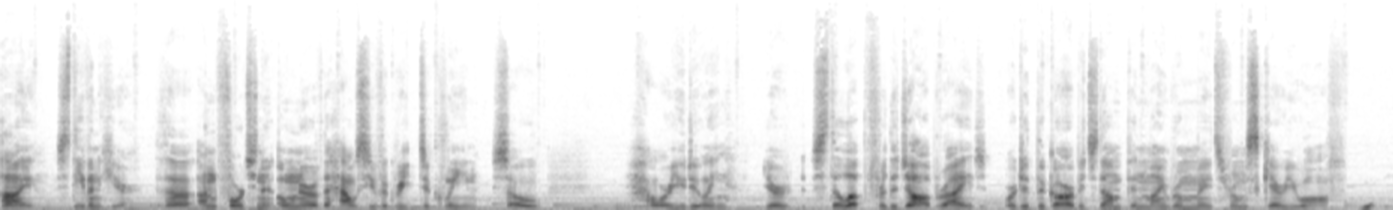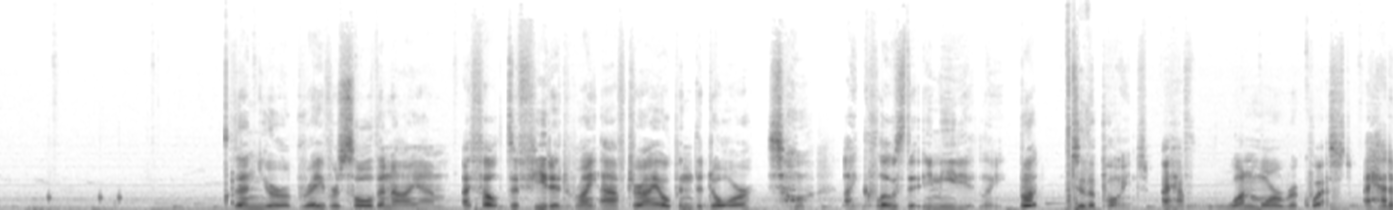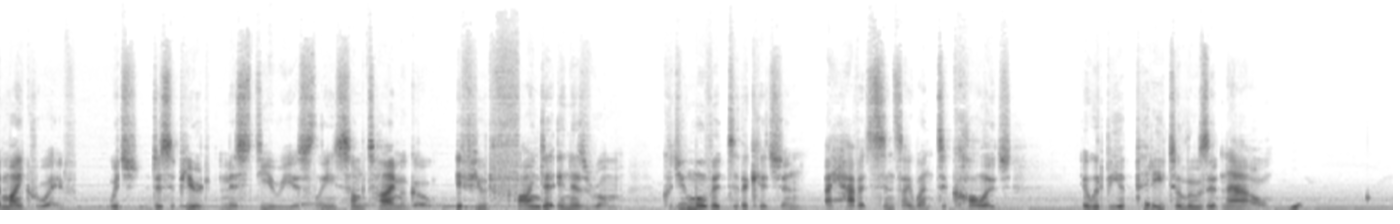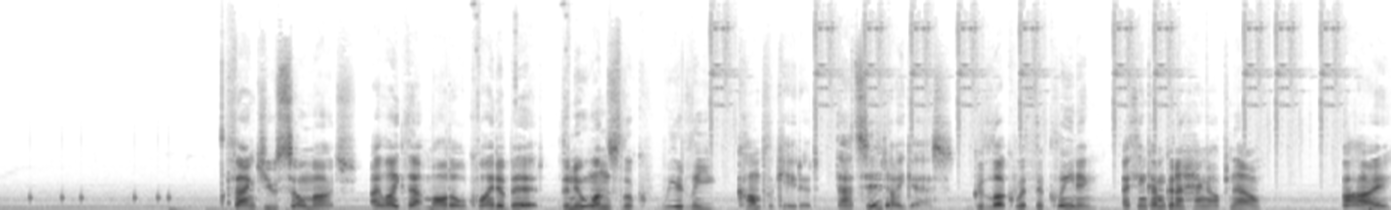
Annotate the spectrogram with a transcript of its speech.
Hi, Stephen here, the unfortunate owner of the house you've agreed to clean. So, how are you doing? You're still up for the job, right? Or did the garbage dump in my roommate's room scare you off? Then you're a braver soul than I am. I felt defeated right after I opened the door, so I closed it immediately. But to the point, I have one more request. I had a microwave, which disappeared mysteriously some time ago. If you'd find it in his room, could you move it to the kitchen? I have it since I went to college. It would be a pity to lose it now. Thank you so much. I like that model quite a bit. The new ones look weirdly complicated. That's it, I guess. Good luck with the cleaning. I think I'm gonna hang up now. Bye.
